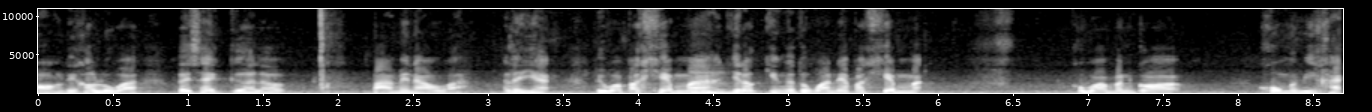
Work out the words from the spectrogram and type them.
ของที่เขารู้ว่าเฮ้ยใส่เกลือแล้วปลาไม่เน่าว่ะ อะไรเงี้ย หรือว่าปลาเค็มอะที่เรากินกันทุกวันเนี้ยปลาเค็มอะผมว่ามันก็คงไม่มีใคร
